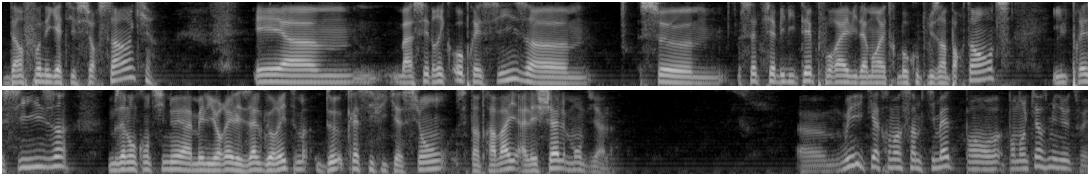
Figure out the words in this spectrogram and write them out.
d'infos négatives sur 5. Et euh, bah, Cédric O précise, euh, cette fiabilité pourrait évidemment être beaucoup plus importante. Il précise, nous allons continuer à améliorer les algorithmes de classification. C'est un travail à l'échelle mondiale. oui, 85 cm pendant, pendant 15 minutes, oui.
